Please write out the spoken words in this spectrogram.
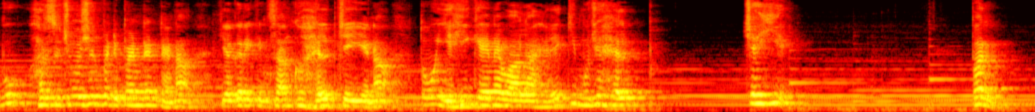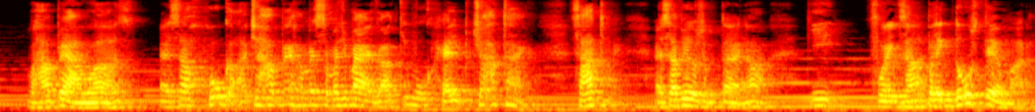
वो हर सिचुएशन पे डिपेंडेंट है ना, कि अगर एक इंसान को हेल्प चाहिए ना तो वो यही कहने वाला है कि मुझे हेल्प चाहिए। पर वहाँ पे आवाज़ ऐसा होगा जहाँ पे हमें समझ में आएगा कि वो हेल्प चाहता है। साथ में ऐसा भी हो सकता है ना कि फॉर एग्ज़ाम्पल एक दोस्त है हमारा।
